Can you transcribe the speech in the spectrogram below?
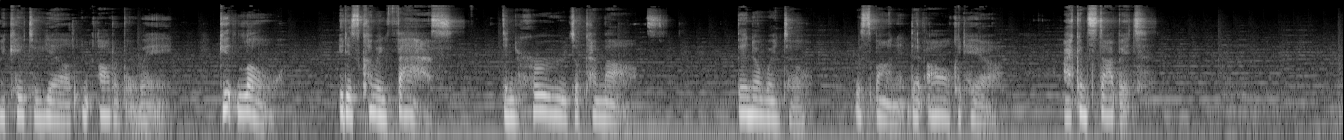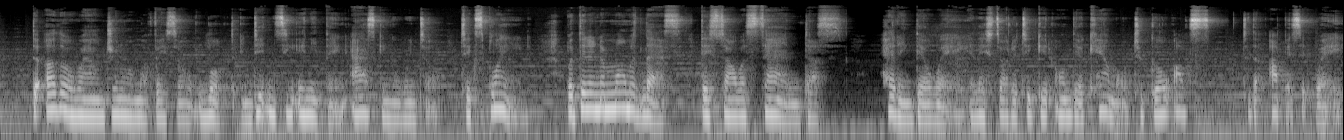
Maketo yelled in audible way. Get low. It is coming fast Then herds of camels. Then Awento responded that all could hear. I can stop it. The other around General Mephisto looked and didn't see anything, asking Awento to explain. But then in a moment less, they saw a sand dust heading their way, and they started to get on their camel to go out to the opposite way.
